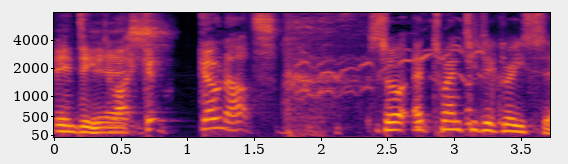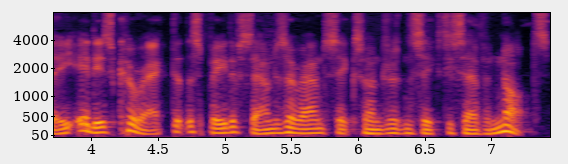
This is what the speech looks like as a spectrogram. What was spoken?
Indeed, Yes. right, go, go nuts. So at 20 degrees C, it is correct that the speed of sound is around 667 knots.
